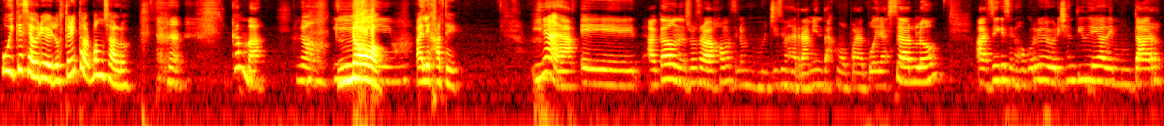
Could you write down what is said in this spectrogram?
Uy, ¿qué se abrió? ¿Illustrator? Vamos a verlo. Canva. No. No. Aléjate. Y nada, eh, acá donde nosotros trabajamos tenemos muchísimas herramientas como para poder hacerlo. Así que se nos ocurrió la brillante idea de mutar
